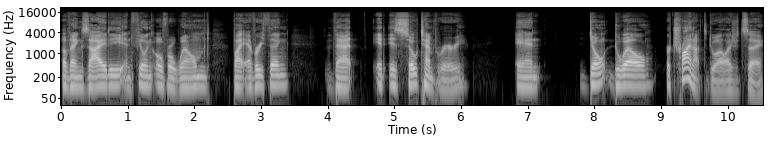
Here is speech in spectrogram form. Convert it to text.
of anxiety and feeling overwhelmed by everything that it is so temporary and don't dwell or try not to dwell i should say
